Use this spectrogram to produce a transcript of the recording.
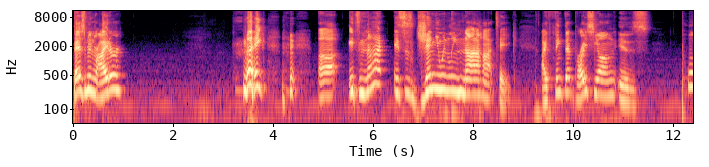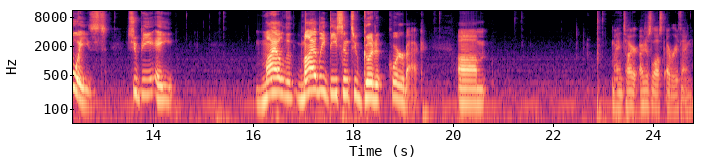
Desmond Ridder? like, uh, it's not, this is genuinely not a hot take. I think that Bryce Young is poised to be a mild, mildly decent to good quarterback. Um, my entire, I just lost everything.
